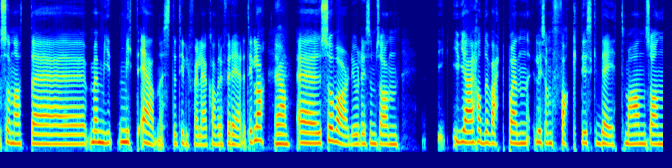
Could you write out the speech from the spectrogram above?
sånn at eh, Med mitt, eneste tilfelle jeg kan referere til, da, Ja. eh, så var det jo liksom sånn Jeg hadde vært på en liksom faktisk date med han sånn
